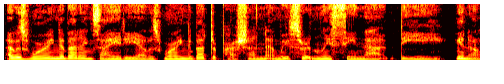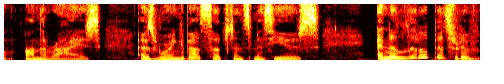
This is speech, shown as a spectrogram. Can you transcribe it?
I was worrying about anxiety. I was worrying about depression, and we've certainly seen that be, you know, on the rise. I was worrying about substance misuse. And a little bit sort of,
